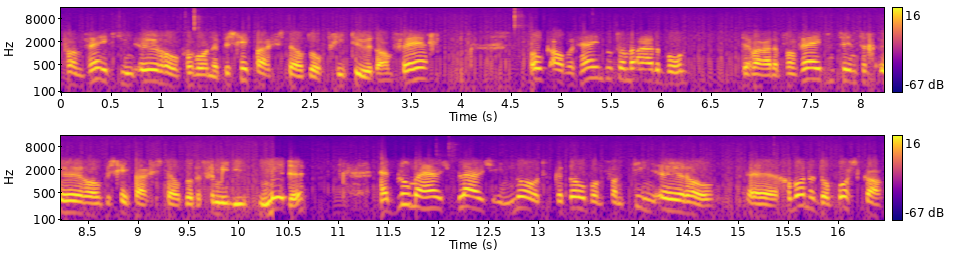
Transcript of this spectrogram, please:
van 15 euro gewonnen, beschikbaar gesteld door Frituur d'Anver. Ook Albert Heijn doet een waardebon ter waarde van 25 euro, beschikbaar gesteld door de familie Midden. Het Bloemenhuis Bluis in Noord, cadeaubon van 10 euro, eh, gewonnen door Boskamp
